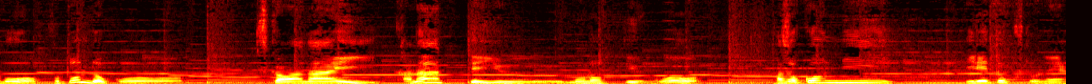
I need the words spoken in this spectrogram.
もうほとんどこう、使わないかなっていうものっていうのを、パソコンに入れとくとね、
